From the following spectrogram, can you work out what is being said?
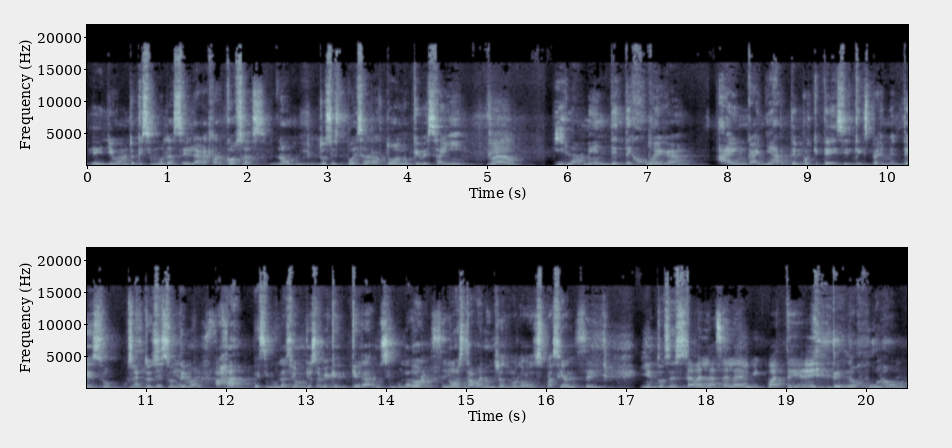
llega un momento que simulas el agarrar cosas, ¿no? Entonces puedes agarrar todo lo que ves ahí. Wow. Y la mente te juega a engañarte porque te decir que experimenté eso. O sea, entonces es un tema, ajá, de simulación. Yo sabía que, era un simulador, no estaba en un transbordador espacial. Sí. Y entonces... Estaba en la sala de mi cuate. ¿eh? Te lo juro.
